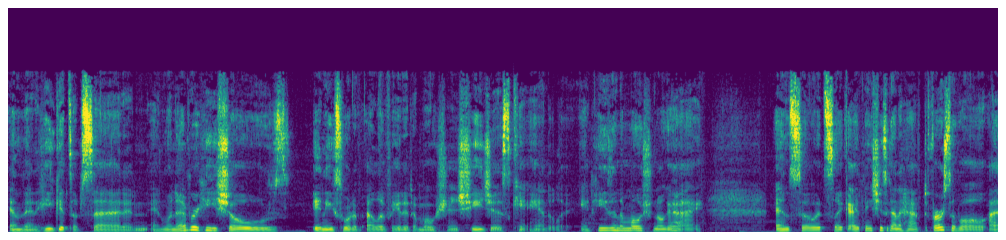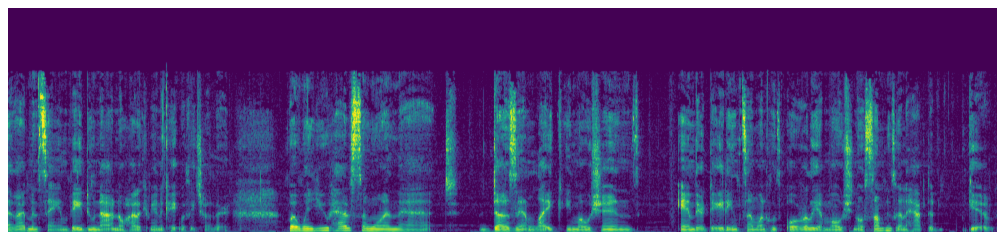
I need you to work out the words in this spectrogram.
And then he gets upset, and and whenever he shows any sort of elevated emotion, she just can't handle it. And he's an emotional guy. And so it's like, I think she's going to have to, first of all, as I've been saying, they do not know how to communicate with each other. But when you have someone that doesn't like emotions and they're dating someone who's overly emotional, something's going to have to give.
